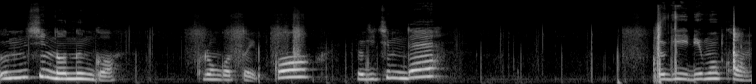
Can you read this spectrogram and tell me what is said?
음식 넣는 거 그런 것도 있고 여기 침대 여기 리모컨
